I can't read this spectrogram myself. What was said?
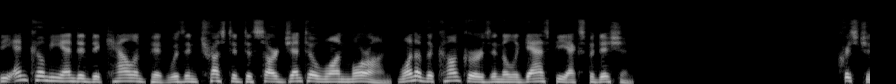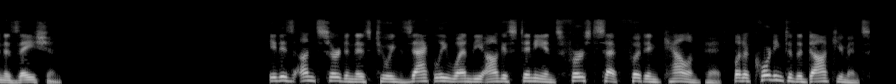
The Encomienda de Calumpit was entrusted to Sargento Juan Moron, one of the conquerors in the Legazpi expedition. Christianization it is uncertain as to exactly when the Augustinians first set foot in Calumpit, but according to the documents,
